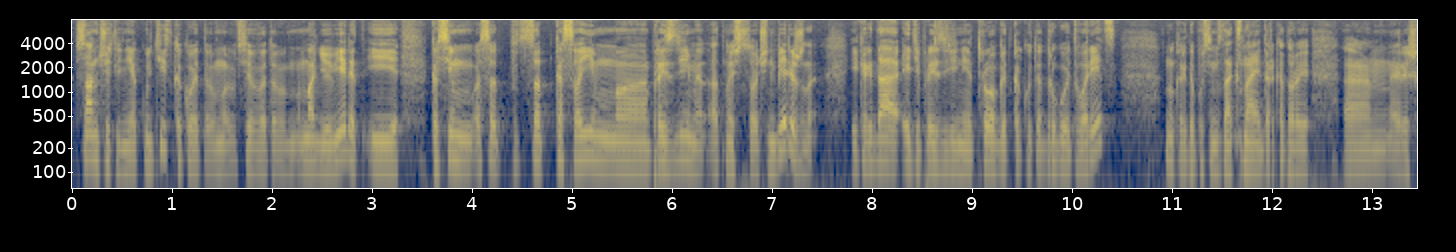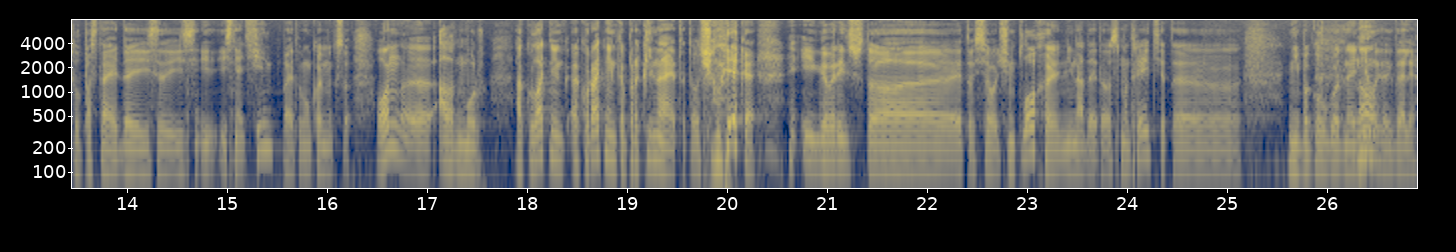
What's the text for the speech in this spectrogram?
сам чуть ли не оккультист какой-то, все в эту магию верит, и ко всем, со- со- ко своим э, произведениям относится очень бережно, и когда эти произведения трогает какой-то другой творец, ну, как, допустим, Знак Снайдер, который эм, решил поставить, да, и, и и- и снять фильм по этому комиксу, он, э, Алан Мур, аккуратненько, аккуратненько проклинает этого человека и говорит, что это все очень плохо, не надо этого смотреть, это э, не богоугодное Ну, дело и так далее.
